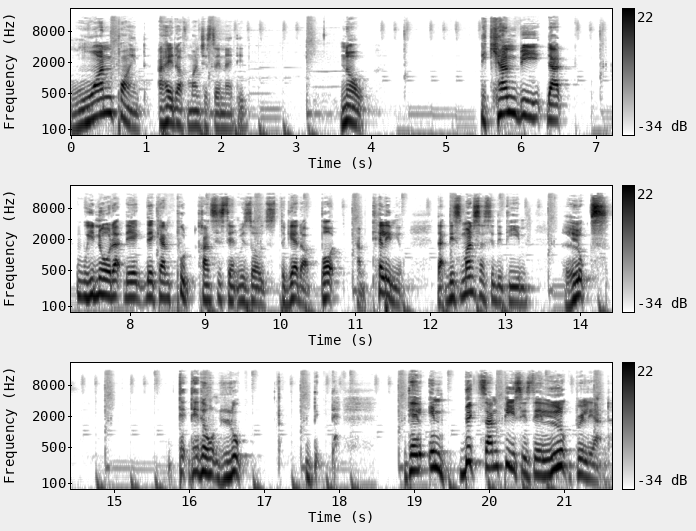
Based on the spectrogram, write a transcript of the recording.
one point ahead of Manchester United. No, it can be that we know that they, they can put consistent results together, but I'm telling you that this Manchester City team looks, they, they don't look, they, they in bits and pieces they look brilliant,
